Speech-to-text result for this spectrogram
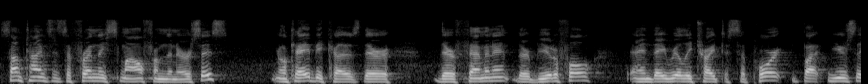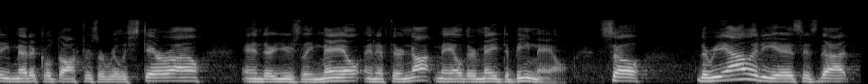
sometimes it's a friendly smile from the nurses, okay, because they're, they're feminine, they're beautiful, and they really try to support, but usually medical doctors are really sterile and they're usually male, and if they're not male, they're made to be male. So the reality is, is that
